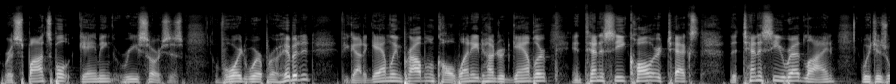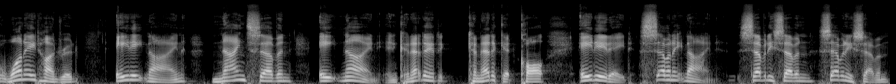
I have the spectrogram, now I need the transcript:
responsible gaming resources. Void where prohibited. If you got a gambling problem, call 1-800-GAMBLER. In Tennessee, call or text the Tennessee Red Line, which is 1-800- 889 9789. In Connecticut, Connecticut call 888 789 7777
